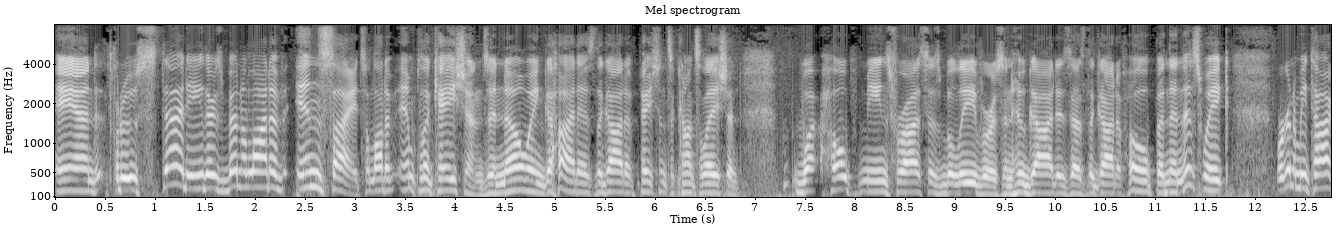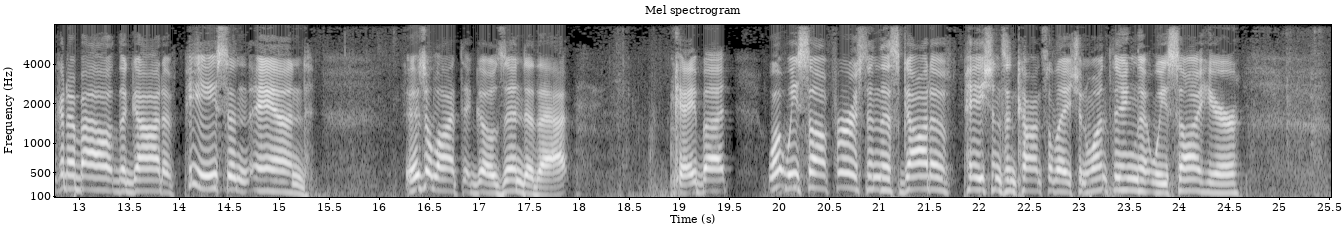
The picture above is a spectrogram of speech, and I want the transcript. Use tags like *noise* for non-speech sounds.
And through study, there's been a lot of insights, a lot of implications in knowing *laughs* God as the God of patience and consolation, what hope means for us as believers, and who God is as the God of hope. And then this week, we're going to be talking about the God of peace, and, and there's a lot that goes into that. Okay, but what we saw first in this God of patience and consolation, one thing that we saw here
